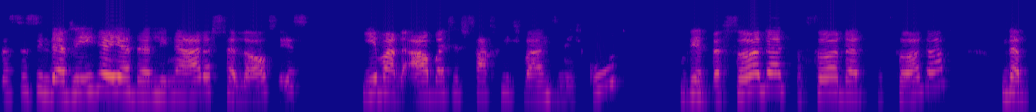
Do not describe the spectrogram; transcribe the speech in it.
dass es in der Regel ja der lineare Verlauf ist. Jemand arbeitet fachlich wahnsinnig gut, wird befördert, befördert, befördert. Und da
